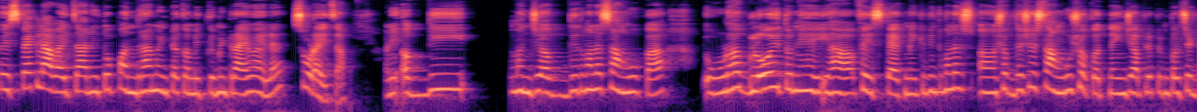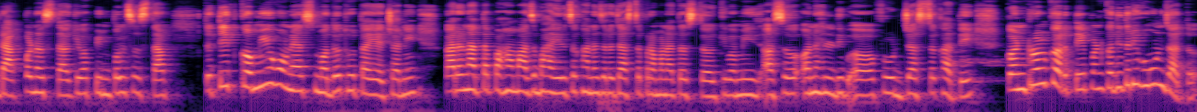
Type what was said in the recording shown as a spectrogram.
फेस पॅक लावायचा आणि तो पंधरा मिनटं कमीत कमी ड्राय व्हायला सोडायचा. आणि अगदी म्हणजे अगदी तुम्हाला सांगू का एवढा ग्लो येतो ना ह्या फेस पॅकने की मी तुम्हाला शब्दशः सांगू शकत नाही. जे आपले पिंपलचे डाग पण असतात किंवा पिंपल्स असतात तर ते कमी होण्यास मदत होता याच्याने. कारण आता पहा माझं बाहेरचं खाणं जरा जास्त प्रमाणात असतं किंवा मी असं अनहेल्दी फ्रूट जास्त खाते. कंट्रोल करते पण कधीतरी होऊन जातं.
